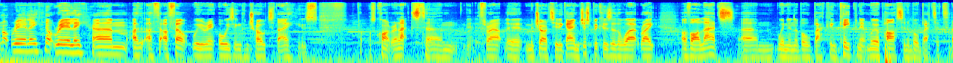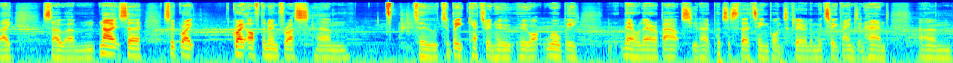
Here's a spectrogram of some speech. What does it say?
not really, not really. Um, I, I, I, felt we were always in control today. It was I was quite relaxed um, throughout the majority of the game just because of the work rate of our lads um, winning the ball back and keeping it. And we were passing the ball better today. So um, no, it's a it's a great great afternoon for us um, to to beat Kettering, who who will be there or thereabouts. You know, it puts us 13 points clear of them with two games in hand. Um,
